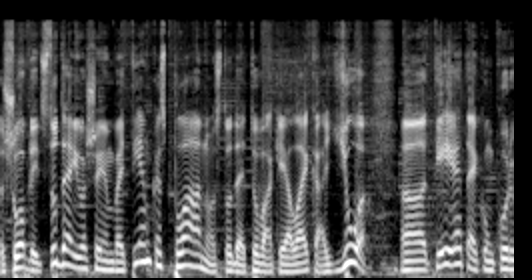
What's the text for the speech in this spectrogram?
šobrīd studējošajiem vai tiem, kas plāno studēt tuvākajā laikā. Jo uh, tie ieteikumi, kur,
